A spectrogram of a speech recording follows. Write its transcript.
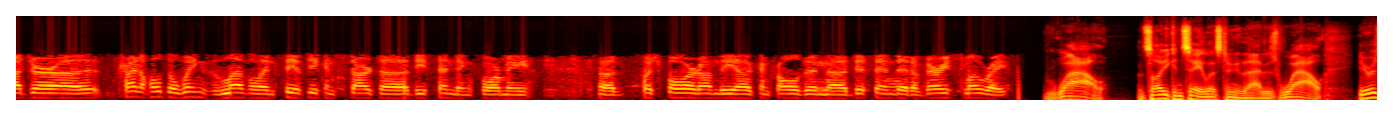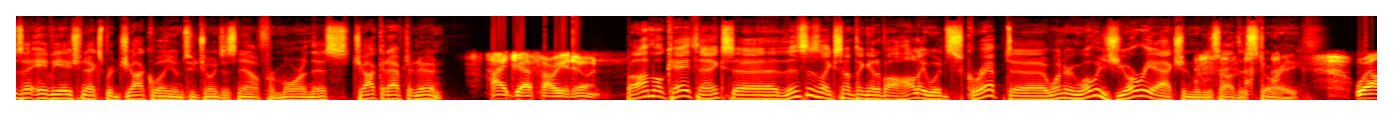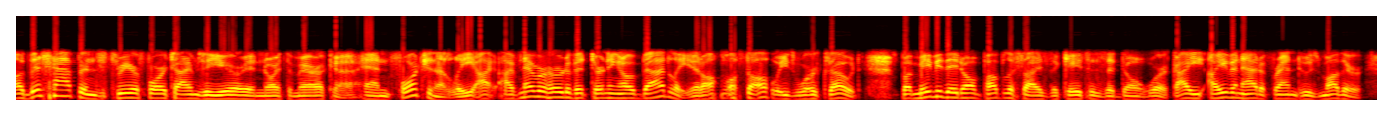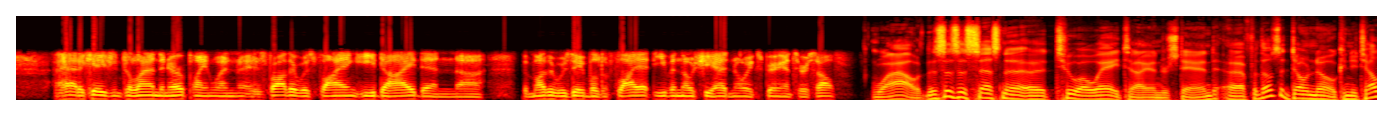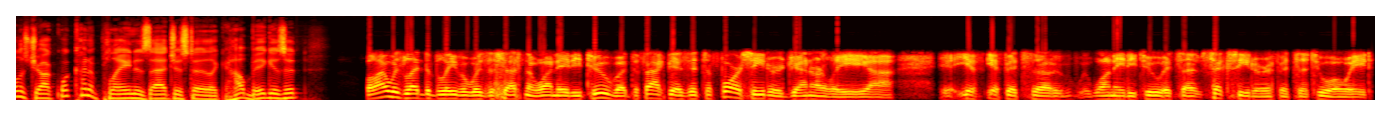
Roger. Uh, try to hold the wings level and see if you can start uh, descending for me. Uh, push forward on the uh, controls and uh, descend at a very slow rate. Wow. That's all you can say listening to that is wow. Here is an aviation expert, Jock Williams, who joins us now for more on this. Jock, good afternoon. Hi, Jeff. How are you doing? Well, I'm okay, thanks. Uh, this is like something out of a Hollywood script. Uh, wondering what was your reaction when you saw this story? well, this happens three or four times a year in North America, and fortunately, I, I've never heard of it turning out badly. It almost always works out, but maybe they don't publicize the cases that don't work. I I even had a friend whose mother had occasion to land an airplane when his father was flying. He died, and uh, the mother was able to fly it, even though she had no experience herself. Wow. This is a Cessna uh, 208, I understand. Uh, for those that don't know, can you tell us, Jock, what kind of plane is that? Just uh, like how big is it? Well, I was led to believe it was the Cessna 182, but the fact is, it's a four-seater generally. Uh, if if it's a 182, it's a six-seater. If it's a 208,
